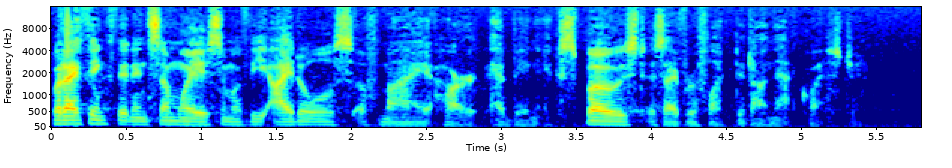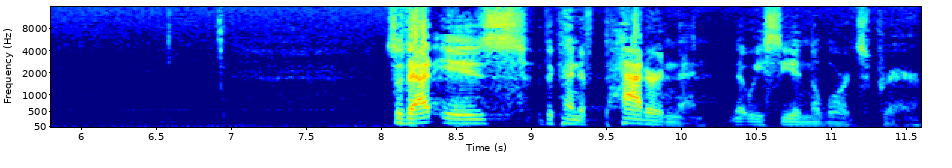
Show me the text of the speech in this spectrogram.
But I think that in some ways, some of the idols of my heart have been exposed as I've reflected on that question. So that is the kind of pattern then that we see in the Lord's Prayer.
